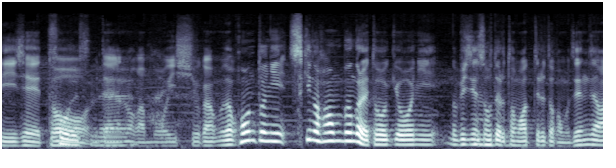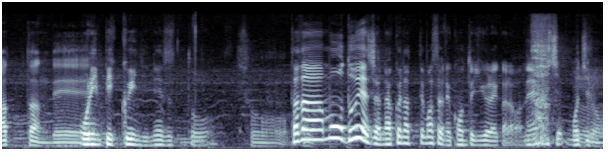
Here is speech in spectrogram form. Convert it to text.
DJ とみたいなのがもう1週間。だから本当に月の半分ぐらい東京にのビジネスホテル泊まってるとかも全然あったんで。オリンピックインにねずっとただもうドヤじゃなくなってますよねこの時ぐらいからはね。もちもちろん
